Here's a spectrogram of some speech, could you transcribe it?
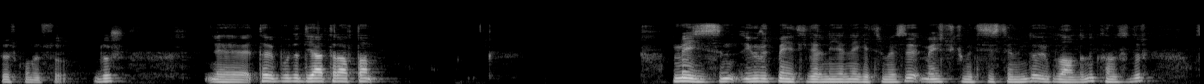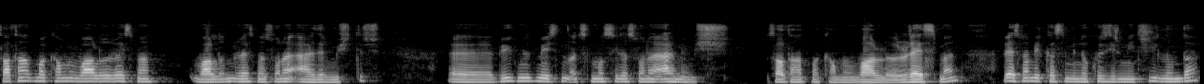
söz konusudur. E, Tabi burada diğer taraftan meclisin yürütme yetkilerini yerine getirmesi meclis hükümeti sisteminde uygulandığını kanıtıdır. Saltanat makamının varlığı resmen varlığını resmen sona erdirmiştir. Ee, Büyük Millet Meclisi'nin açılmasıyla sona ermemiş saltanat makamının varlığı resmen. Resmen 1 Kasım 1922 yılında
